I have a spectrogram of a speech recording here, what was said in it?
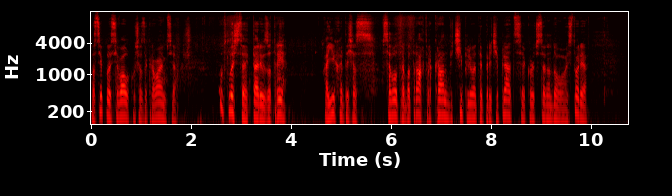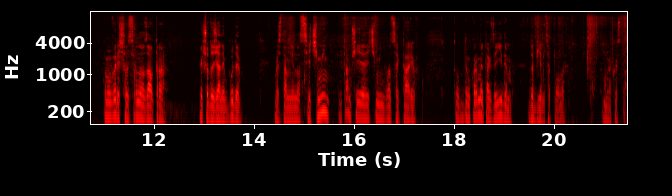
Засипали сівалку, зараз закриваємося. Тут лишиться гектарів за три. А їхати зараз в село треба трактор, кран відчіплювати, перечіплятися. Коротше, це надовга історія. Тому вирішили все одно завтра, якщо дождя не буде, ось там у нас ячмінь, і там ще є ячмінь 20 гектарів, то будемо кормити, так заїдемо, доб'ємо це поле. Тому якось так.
